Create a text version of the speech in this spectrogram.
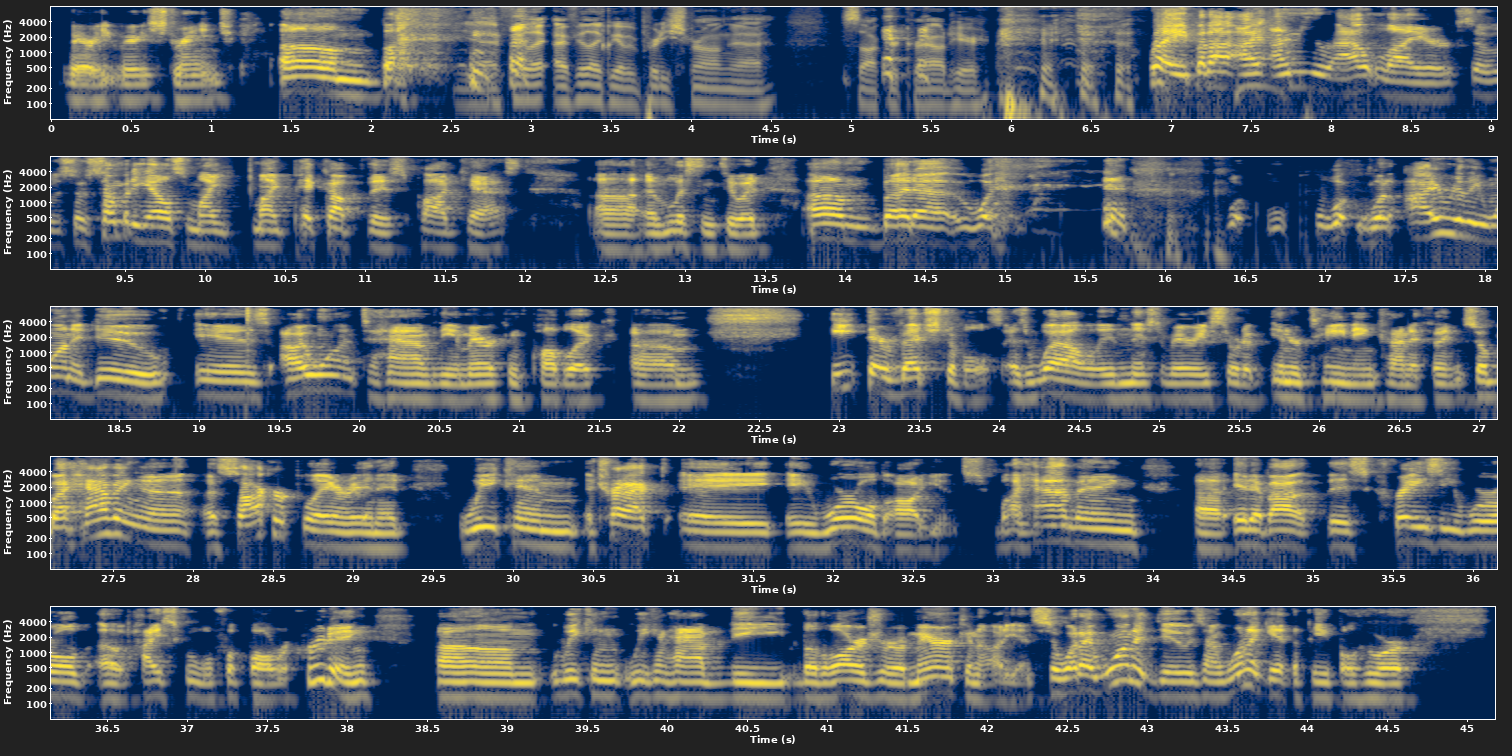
very very strange. Um, but yeah, I feel like I feel like we have a pretty strong uh, soccer crowd here. right, but I, I, am your outlier, so so somebody else might might pick up this podcast and listen to it. Um, but what. what, what, what I really want to do is I want to have the American public um, eat their vegetables as well in this very sort of entertaining kind of thing. So by having a, a soccer player in it, we can attract a, a world audience. By having uh, it about this crazy world of high school football recruiting, um, we can we can have the the larger American audience. So what I want to do is I want to get the people who are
